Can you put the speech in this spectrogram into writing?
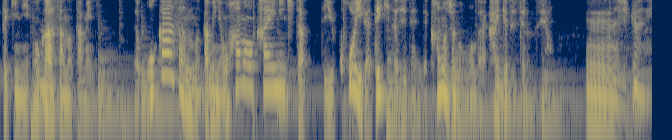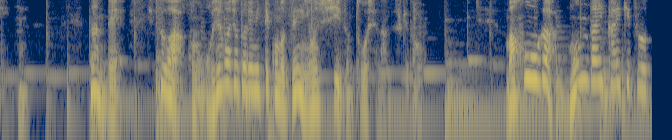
的にお母さんのために。でお母さんのためにお花を買いに来たっていう行為ができた時点で彼女の問題は解決してるんですよ。うん。確かに。なんで、実はこのお邪魔女ドレミってこの全4シーズン通してなんですけど、魔法が問題解決を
